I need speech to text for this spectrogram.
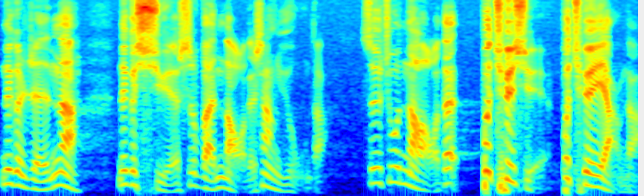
那个人呐，那个血是往脑袋上涌的，所以说脑袋不缺血、不缺氧的。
